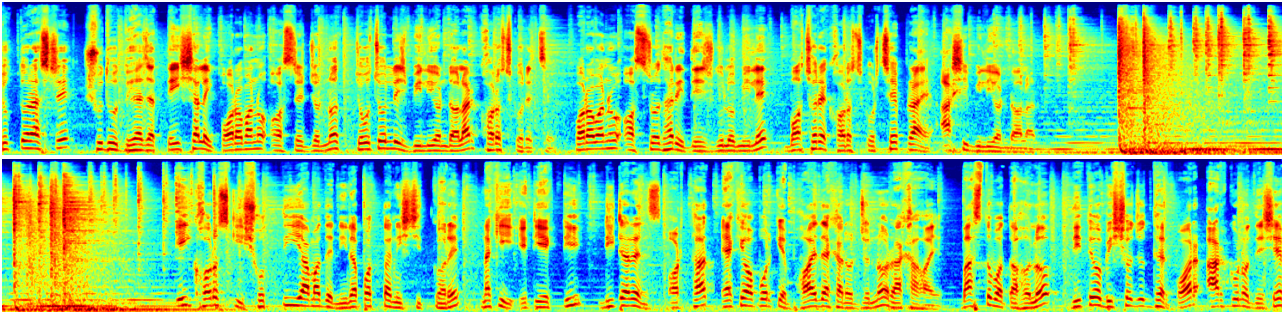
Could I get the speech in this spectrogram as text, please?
যুক্তরাষ্ট্রে শুধু দুই হাজার তেইশ সালেই পরমাণু অস্ত্রের জন্য চৌচল্লিশ বিলিয়ন ডলার খরচ করেছে। পরমাণু অস্ত্রধারী দেশগুলো মিলে বছরে খরচ করছে প্রায় আশি বিলিয়ন ডলার। এই খরচ কি সত্যিই আমাদের নিরাপত্তা নিশ্চিত করে, নাকি এটি একটি ডিটারেন্স অর্থাৎ একে অপরকে ভয় দেখানোর জন্য রাখা হয়? বাস্তবতা হলো, দ্বিতীয় বিশ্বযুদ্ধের পর আর কোনো দেশে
